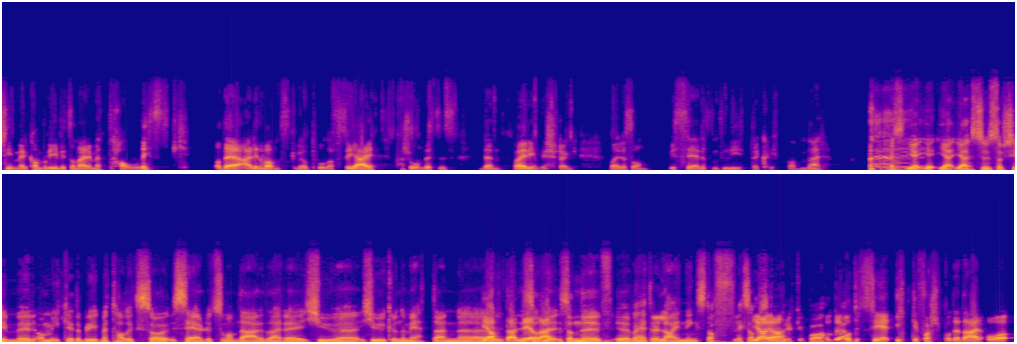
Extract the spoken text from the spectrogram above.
Skimmer kan bli litt sånn der metallisk. Og det er litt vanskelig å pole off. Så jeg personlig syns den var rimelig stygg. Bare sånn vi ser et sånt lite klipp av den der. Jeg jeg, jeg, jeg syns at skimmer, om ikke det blir metallic, så ser det ut som om det er det derre 20, 20 kroner meteren Ja, det er det sånn, der. Sånn, eh, hva heter det, liningstoff, liksom? Ja, ja. Og, det, og, du ser ikke forskjell på det der og,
